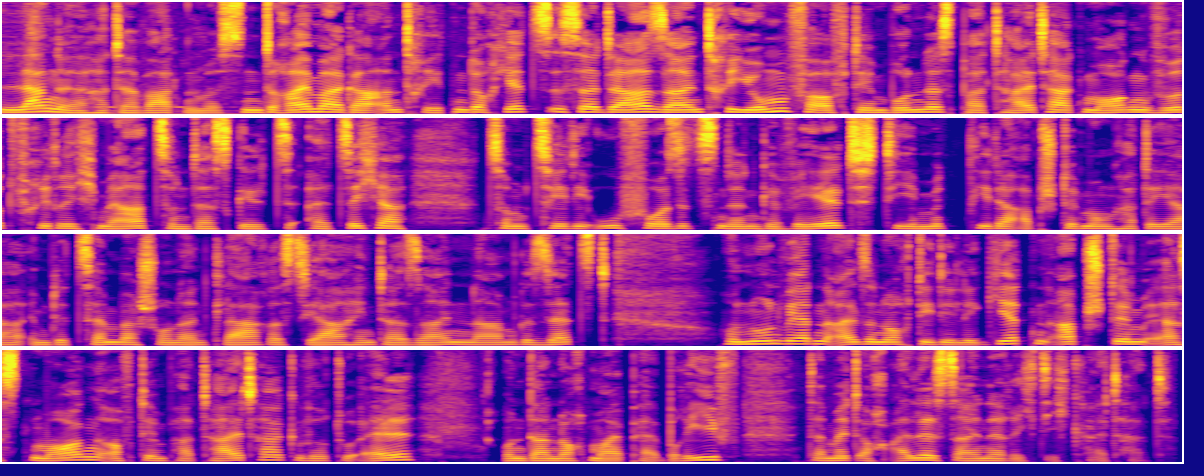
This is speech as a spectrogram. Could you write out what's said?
Lange hat er warten müssen, dreimal gar antreten, doch jetzt ist er da, sein Triumph auf dem Bundesparteitag. Morgen wird Friedrich Merz, und das gilt als sicher, zum CDU-Vorsitzenden gewählt. Die Mitgliederabstimmung hatte ja im Dezember schon ein klares Ja hinter seinen Namen gesetzt. Und nun werden also noch die Delegierten abstimmen, erst morgen auf dem Parteitag virtuell und dann nochmal per Brief, damit auch alles seine Richtigkeit hat.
